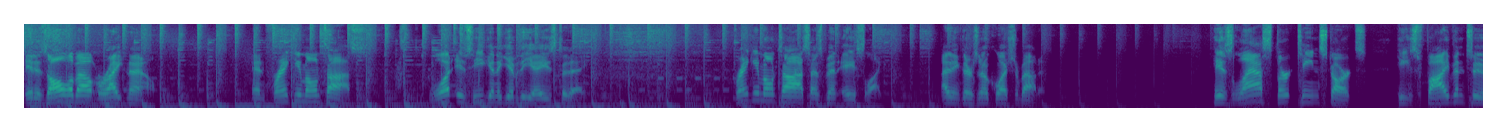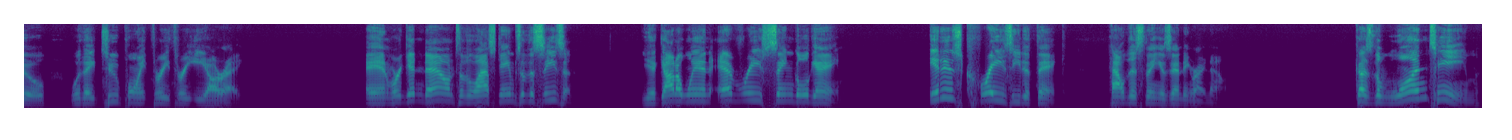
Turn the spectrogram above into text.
It is all about right now. And Frankie Montas, what is he going to give the A's today? Frankie Montas has been ace like. I think there's no question about it. His last 13 starts, he's 5 and 2 with a 2.33 ERA. And we're getting down to the last games of the season. You got to win every single game. It is crazy to think how this thing is ending right now. Because the one team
